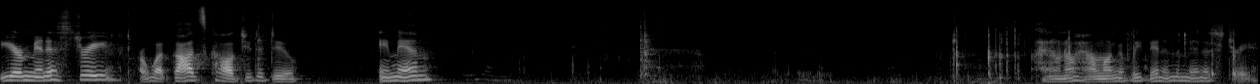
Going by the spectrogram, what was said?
your ministry or what God's called you to do. Amen. I don't know how long have we been in the ministry.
